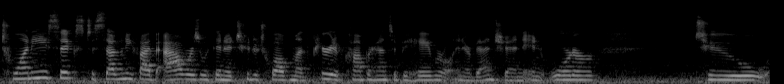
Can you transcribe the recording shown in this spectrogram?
26 to 75 hours within a 2 to 12 month period of comprehensive behavioral intervention in order to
